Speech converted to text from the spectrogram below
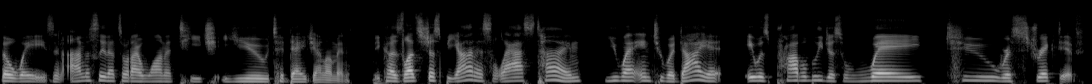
the ways. And honestly, that's what I want to teach you today, gentlemen. Because let's just be honest, last time you went into a diet, it was probably just way too restrictive.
